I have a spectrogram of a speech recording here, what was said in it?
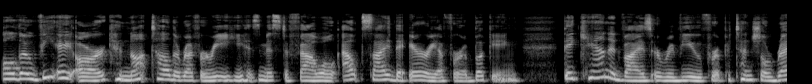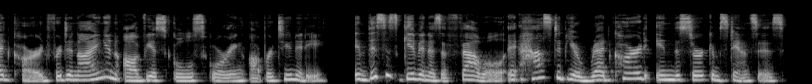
Although VAR cannot tell the referee he has missed a foul outside the area for a booking, they can advise a review for a potential red card for denying an obvious goal scoring opportunity. If this is given as a foul, it has to be a red card in the circumstances.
